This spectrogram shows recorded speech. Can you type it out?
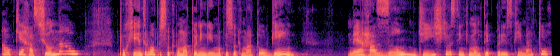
Ao que é racional. Porque entre uma pessoa que não matou ninguém e uma pessoa que matou alguém, né? A razão diz que você tem que manter preso quem matou.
